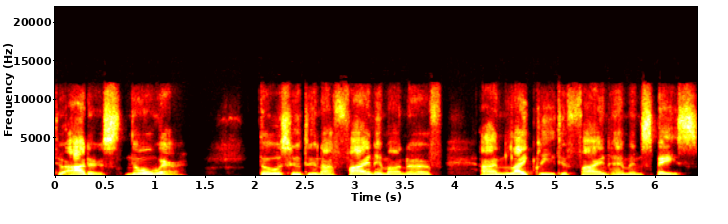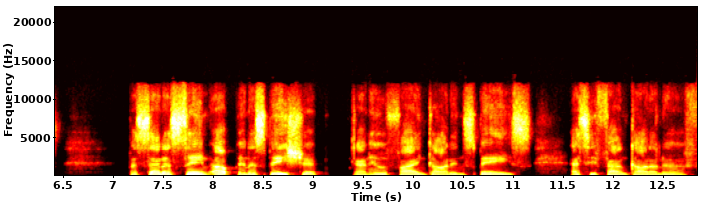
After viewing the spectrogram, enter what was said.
to others, nowhere. Those who do not find him on earth are unlikely to find him in space. But send a saint up in a spaceship, and he'll find God in space as he found God on earth.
